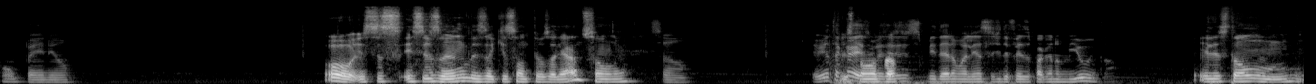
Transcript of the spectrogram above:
Companion. Oh, esses, esses Angles aqui são teus aliados? São, né? São. Eu ia atacar Eles eles, mas eles me deram uma aliança de defesa pagando mil, então. Eles estão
